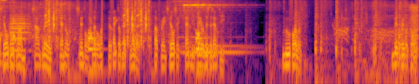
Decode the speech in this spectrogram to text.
Skill plus Move forward. Mid level four.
